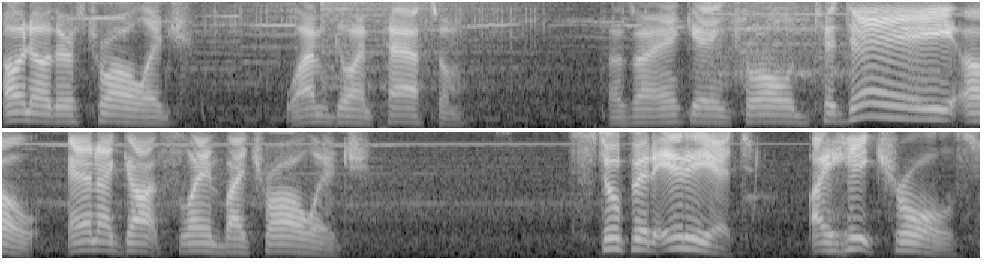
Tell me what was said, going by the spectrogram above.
Oh no, there's trollage. Well, I'm going past them. As I ain't getting trolled today. Oh, and I got slain by trollage. Stupid idiot. I hate trolls.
